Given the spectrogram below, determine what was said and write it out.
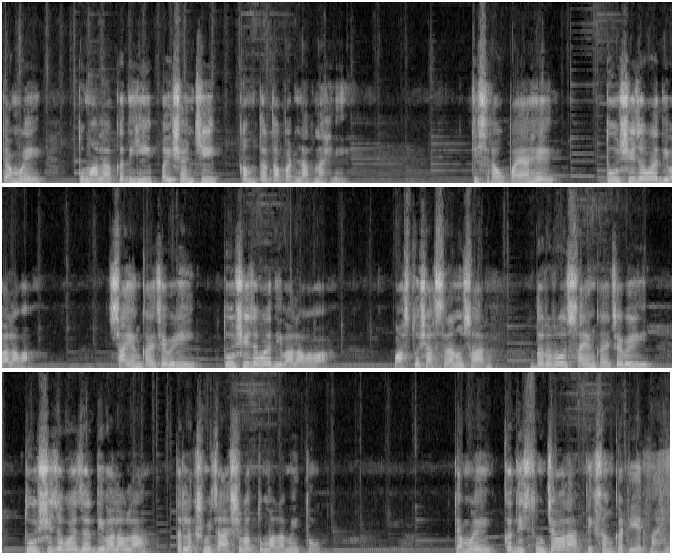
त्यामुळे तुम्हाला कधीही पैशांची कमतरता पडणार नाही. तिसरा उपाय आहे तुळशीजवळ दिवा लावा. सायंकाळच्या वेळी तुळशीजवळ दिवा लावावा. वास्तुशास्त्रानुसार दररोज सायंकाळच्या वेळी तुळशीजवळ जर दिवा लावला तर लक्ष्मीचा आशीर्वाद तुम्हाला मिळतो. त्यामुळे कधीच तुमच्यावर आर्थिक संकट येत नाही.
